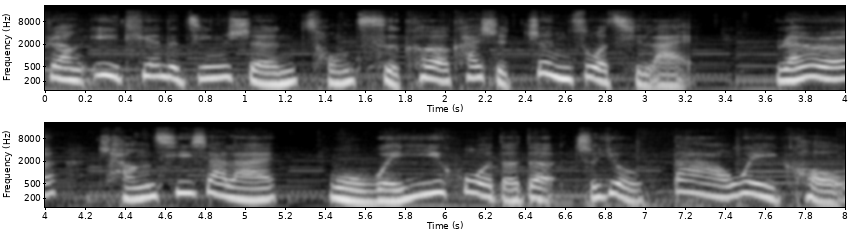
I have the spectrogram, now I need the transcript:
让一天的精神从此刻开始振作起来。然而，长期下来，我唯一获得的只有大胃口。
